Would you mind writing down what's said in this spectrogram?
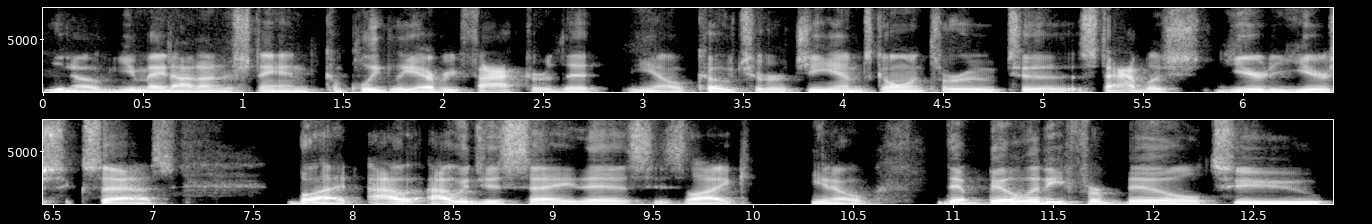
you know you may not understand completely every factor that you know coach or gm's going through to establish year to year success but I, I would just say this is like you know the ability for bill to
